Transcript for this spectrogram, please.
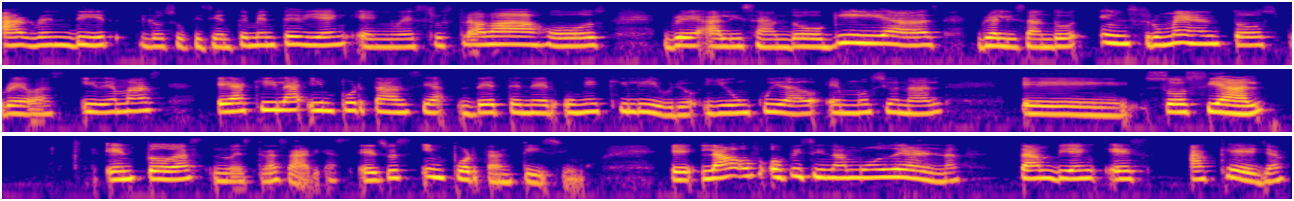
a rendir lo suficientemente bien en nuestros trabajos, realizando guías, realizando instrumentos, pruebas y demás. He aquí la importancia de tener un equilibrio y un cuidado emocional, eh, social en todas nuestras áreas. Eso es importantísimo. Eh, la oficina moderna también es aquella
